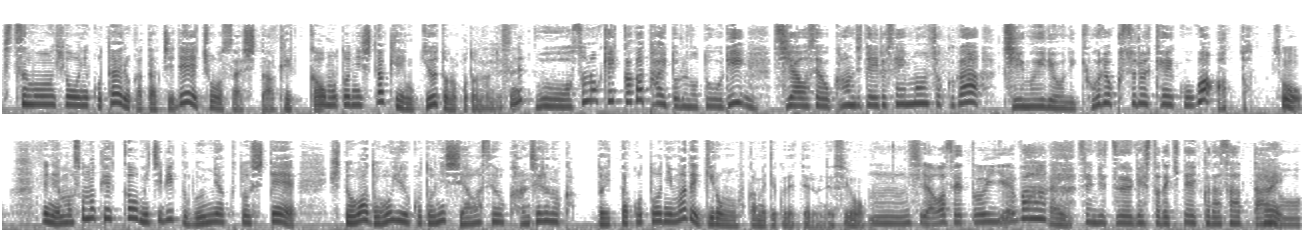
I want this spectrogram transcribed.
質問票に答える形で調査した結果をもとにした研究とのことなんですね。おーその結果がタイトルの通り、うん。幸せを感じている専門職がチーム医療に協力する傾向があった。そう。でね、まあ、その結果を導く文脈として人はどういうことに幸せを感じるのかといったことにまで議論を深めてくれてるんですよ。うん幸せといえば、はい。先日ゲストで来てくださった、はい。あの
